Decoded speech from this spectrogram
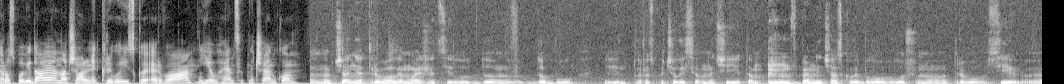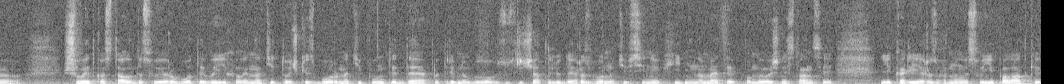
розповідає начальник Криворізької РВА Євген Ситниченко. Навчання тривали майже цілу добу. І розпочалися вночі. Там в певний час, коли було оголошено тривогу, всі е, швидко стали до своєї роботи, виїхали на ті точки збору, на ті пункти, де потрібно було зустрічати людей, розгорнуті всі необхідні намети, помивочні станції. Лікарі розгорнули свої палатки,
